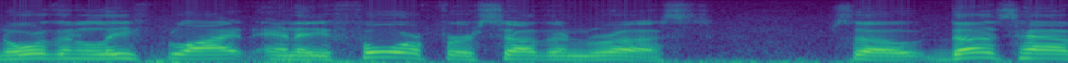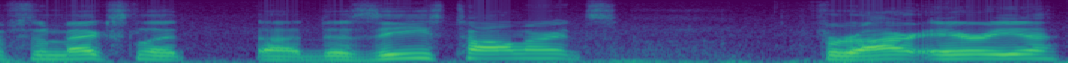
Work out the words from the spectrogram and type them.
northern leaf blight and a four for southern rust. So does have some excellent uh, disease tolerance for our area,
